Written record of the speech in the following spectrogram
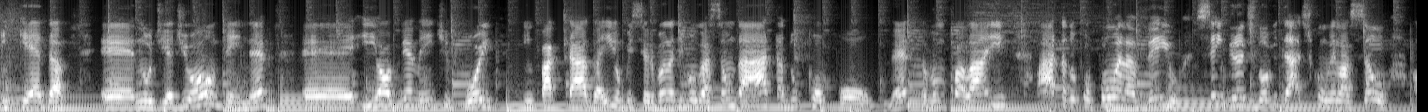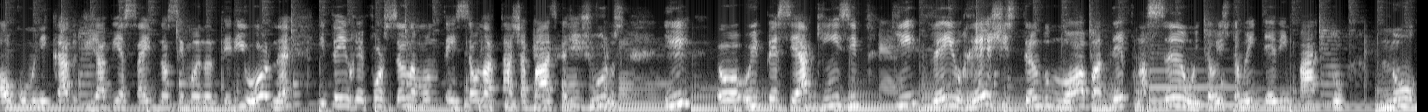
em queda é, no dia de ontem, né? É, e obviamente foi impactado aí, observando a divulgação da ata do Copom, né? Então vamos falar aí, a ata do Copom ela veio sem grandes novidades com relação ao comunicado que já havia saído na semana anterior, né? E veio reforçando a manutenção na taxa básica de juros e o, IPCA 15 que veio registrando nova deflação. Então isso também teve impacto no,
